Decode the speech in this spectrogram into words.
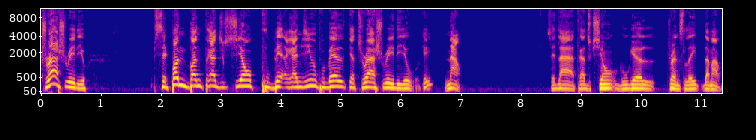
trash radio. C'est pas une bonne traduction poubelle, radio poubelle que trash radio, OK? Non. C'est de la traduction Google Translate de marde.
